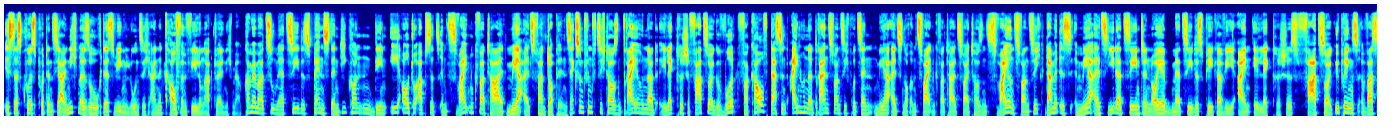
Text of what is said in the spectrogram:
ist das Kurspotenzial nicht mehr so hoch, deswegen lohnt sich eine Kaufempfehlung aktuell nicht mehr. Kommen wir mal zu Mercedes-Benz, denn die konnten den E-Auto-Absatz im zweiten Quartal mehr als verdoppeln. 56.300 elektrische Fahrzeuge wurden verkauft. Das sind 123 Prozent mehr als noch im zweiten Quartal 2022. Damit ist mehr als jeder zehnte neue Mercedes-Pkw ein elektrisches Fahrzeug. Übrigens, was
